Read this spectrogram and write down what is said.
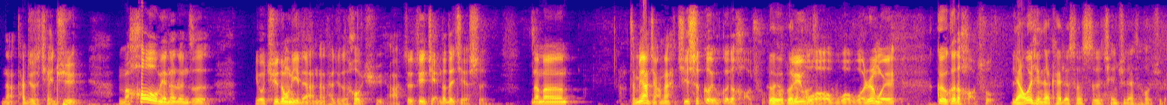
那它就是前驱；那么后面的轮子。有驱动力的，那它就是后驱啊，这最简单的解释。那么怎么样讲呢？其实各有各的好处。各有各的好处。对于我，我我认为各有各的好处。两位现在开的车是前驱的还是后驱的？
